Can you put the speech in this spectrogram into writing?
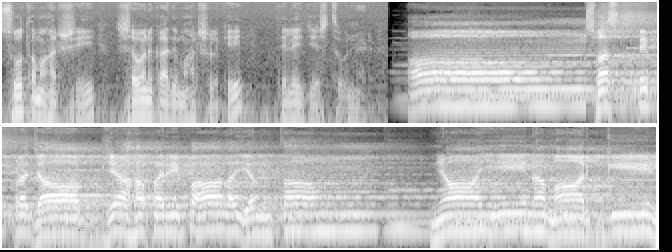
సూత మహర్షి శౌనకాది మహర్షులకి తెలియజేస్తూ ఉన్నాడు ॐ स्वस्ति प्रजाभ्यः परिपालयन्ताम् न्यायेन मार्गेण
